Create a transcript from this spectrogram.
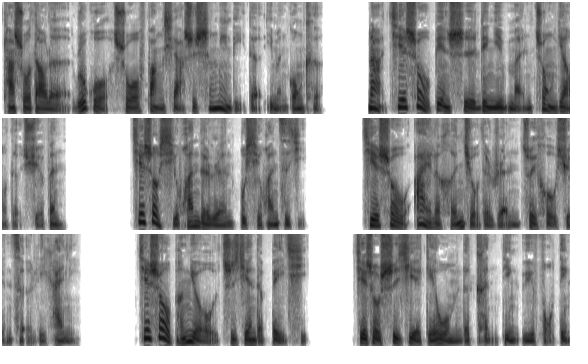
他说到了，如果说放下是生命里的一门功课，那接受便是另一门重要的学分。接受喜欢的人不喜欢自己，接受爱了很久的人最后选择离开你，接受朋友之间的背弃，接受世界给我们的肯定与否定。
